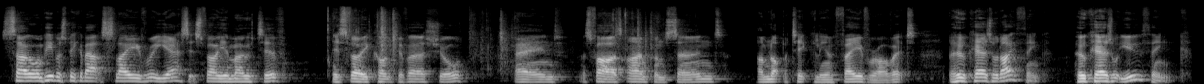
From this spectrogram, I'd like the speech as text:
So when people speak about slavery, yes, it's very emotive, it's very controversial, and as far as I'm concerned, I'm not particularly in favour of it. But who cares what I think? Who cares what you think?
